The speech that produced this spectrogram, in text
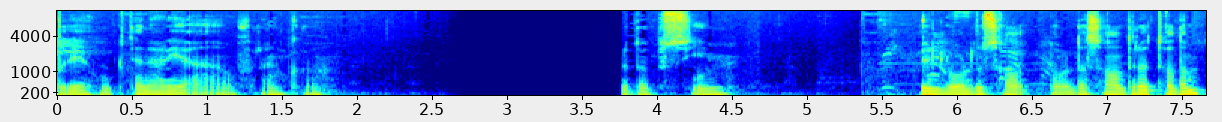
Buraya hook dener ya Franco. Burada pusayım. Bir Lord'u sal Lord'a saldır atalım.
